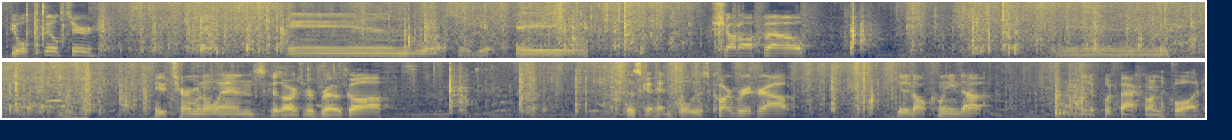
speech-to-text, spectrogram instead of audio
fuel filter, and what else I get? A shut off valve, and new terminal ends because ours were broke off. Let's go ahead and pull this carburetor out, get it all cleaned up, get it put back on the quad.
